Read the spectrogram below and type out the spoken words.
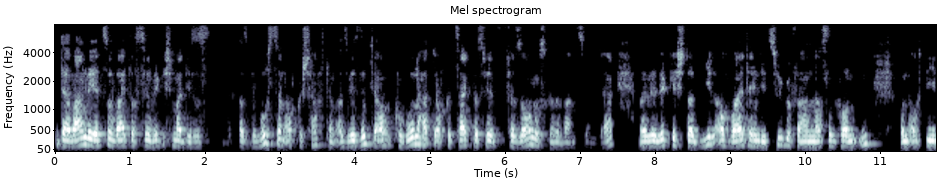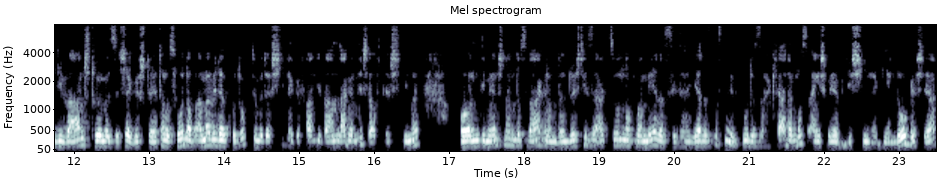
da waren wir jetzt so weit, dass wir wirklich mal dieses das Bewusstsein auch geschafft haben. Also wir sind ja auch, Corona hat ja auch gezeigt, dass wir versorgungsrelevant sind, ja, weil wir wirklich stabil auch weiterhin die Züge fahren lassen konnten und auch die, die Warenströme sichergestellt haben. Es wurden auf einmal wieder Produkte mit der Schiene gefahren, die waren lange nicht auf der Schiene. Und die Menschen haben das wahrgenommen. Dann durch diese Aktion nochmal mehr, dass sie sagen, ja, das ist eine gute Sache. Klar, da muss eigentlich mehr über die Schiene gehen. Logisch, ja.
